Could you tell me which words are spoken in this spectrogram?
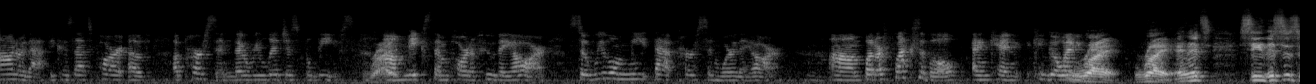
honor that because that's part of a person their religious beliefs Right. um, makes them part of who they are so we will meet that person where they are um, but are flexible and can can go anywhere Right, right. And it's, see, this is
